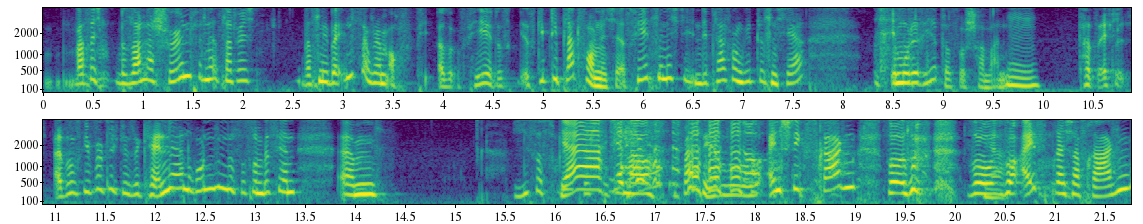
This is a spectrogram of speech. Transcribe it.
was ich besonders schön finde, ist natürlich, was mir bei Instagram auch fe also fehlt, es, es gibt die Plattform nicht her. Es fehlt mir nicht, die, die Plattform gibt es nicht her. Ihr moderiert das so charmant. tatsächlich. Also es gibt wirklich diese Kennenlernrunden. Das ist so ein bisschen, ähm, wie hieß das früher? Ja, genau. Ich weiß nicht, so, so Einstiegsfragen, so, so, so, Ja. so Eisbrecherfragen,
